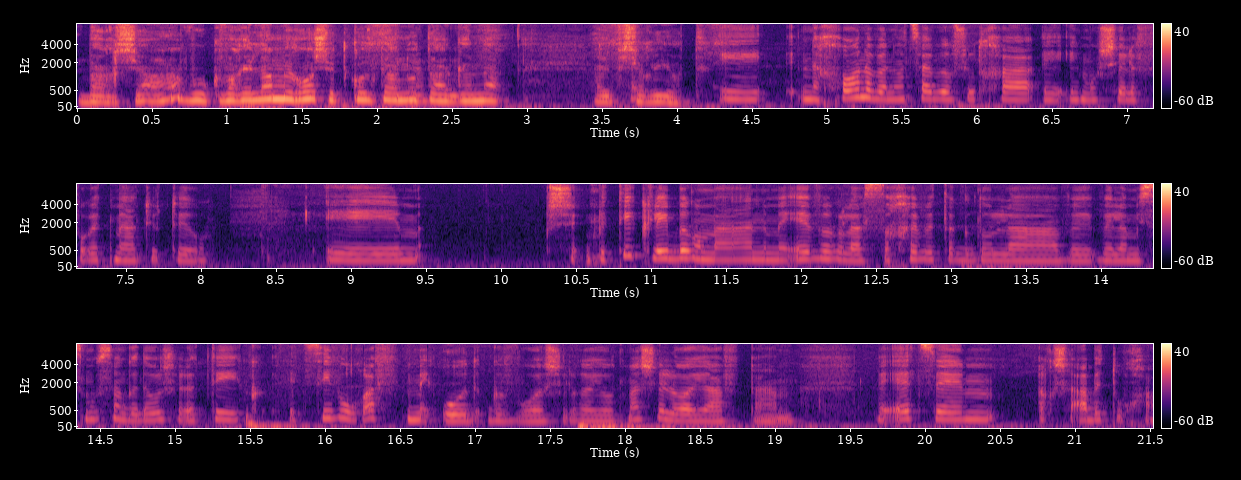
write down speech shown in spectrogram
בהרשעה, והוא כבר העלה מראש את כל טענות ההגנה האפשריות. אה, נכון, אבל אני רוצה ברשותך, אה, משה, לפרט מעט יותר. אה, בתיק ליברמן, מעבר לסחבת הגדולה ולמסמוס הגדול של התיק, הציבו רף מאוד גבוה של ראיות, מה שלא היה אף פעם. בעצם הרשעה בטוחה,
